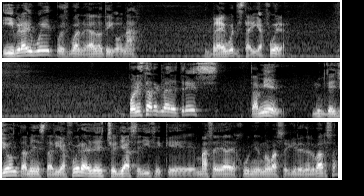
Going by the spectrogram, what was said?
y Brightway, pues bueno, ya no te digo nada. Brightway estaría fuera. Por esta regla de tres, también Luke de Jong también estaría fuera. De hecho, ya se dice que más allá de junio no va a seguir en el Barça.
